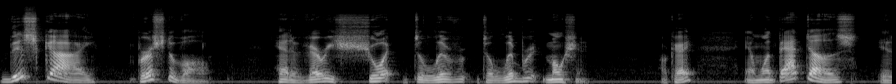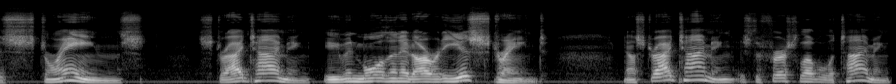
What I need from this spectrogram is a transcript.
This guy, first of all, had a very short, deliver, deliberate motion. Okay? And what that does is strains stride timing even more than it already is strained. Now, stride timing is the first level of timing,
